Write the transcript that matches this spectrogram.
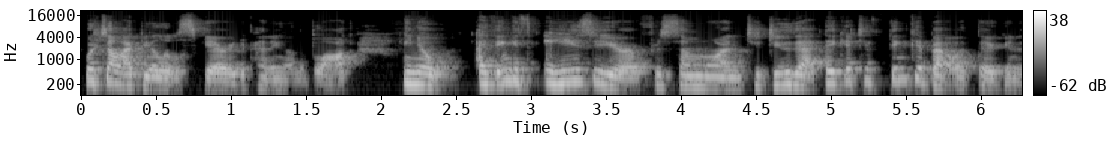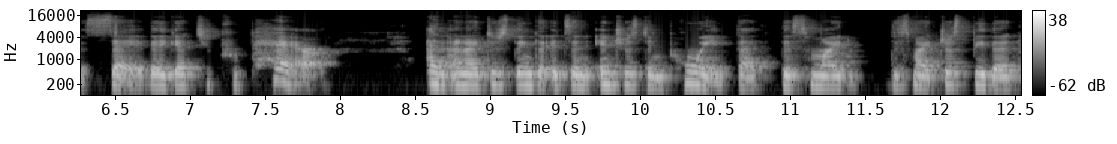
which might be a little scary depending on the blog. You know, I think it's easier for someone to do that. They get to think about what they're going to say, they get to prepare. And, and I just think that it's an interesting point that this might this might just be the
